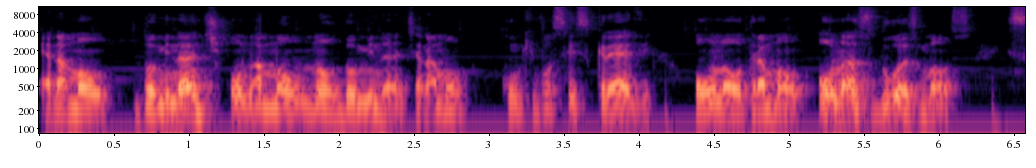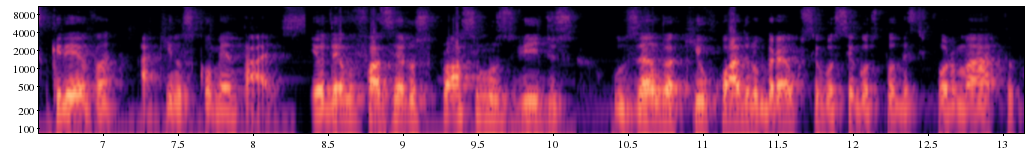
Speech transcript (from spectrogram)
É na mão dominante ou na mão não dominante? É na mão com que você escreve ou na outra mão? Ou nas duas mãos? Escreva aqui nos comentários. Eu devo fazer os próximos vídeos usando aqui o quadro branco. Se você gostou desse formato,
